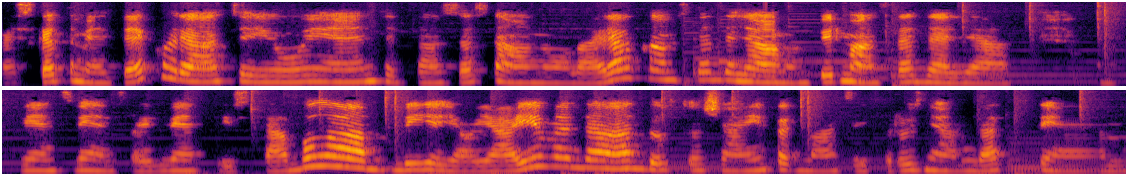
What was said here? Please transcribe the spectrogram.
mēs skatāmies deklarāciju UIN, tad tā sastāv no vairākām sadaļām, pirmā sadaļā 1.1 līdz 1.3 tabulā bija jau jāievada atbilstošā informācija par uzņēmumu datiem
